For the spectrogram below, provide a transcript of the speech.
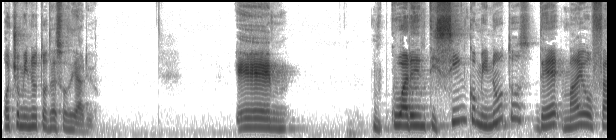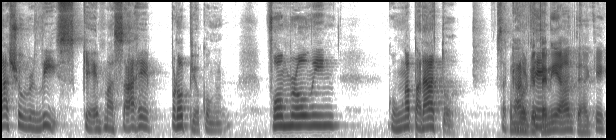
Ocho minutos de eso diario. Eh, 45 minutos de myofascial release, que es masaje propio con foam rolling, con un aparato. Como el que Sacarte- tenías antes aquí.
